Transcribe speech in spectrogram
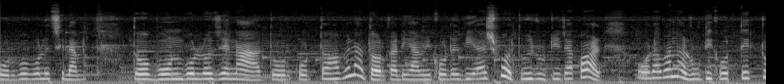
করব বলেছিলাম। তো বোন বলল যে, না, তোর করতে হবে না, তরকারি আমি করে দিয়ে আসব, তুই রুটিটা কর। ওর আবার না রুটি করতে একটু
